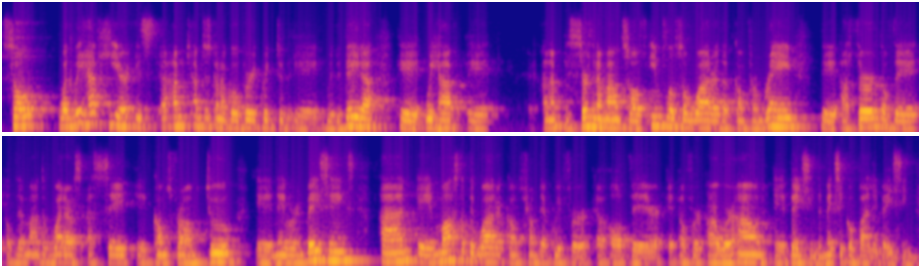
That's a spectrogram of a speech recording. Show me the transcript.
so what we have here is, I'm, I'm just going to go very quick to uh, with the data. Uh, we have uh, a certain amounts of inflows of water that come from rain. A third of the of the amount of water, as, as said, it comes from two neighboring basins and uh, most of the water comes from the aquifer uh, of their of our own uh, basin, the Mexico Valley Basin.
